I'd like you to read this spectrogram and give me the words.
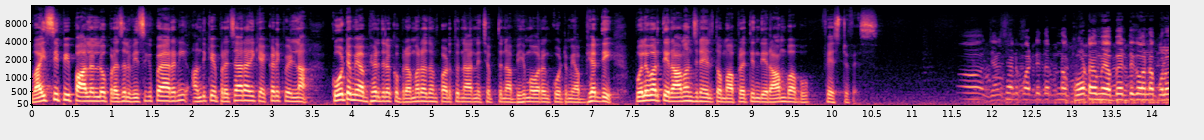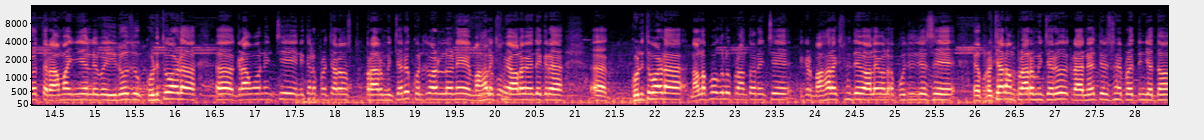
వైసీపీ పాలనలో ప్రజలు విసిగిపోయారని అందుకే ప్రచారానికి ఎక్కడికి వెళ్ళినా కూటమి అభ్యర్థులకు బ్రహ్మరథం పడుతున్నారని చెప్తున్న భీమవరం కూటమి అభ్యర్థి పులవర్తి రామంజనేయులతో మా ప్రతినిధి Rambabu face to face. Janasena party తరఫున కూటమి అభ్యర్థిగా ఉన్న పులవర్తి రామాంజనేయులు ఈరోజు కొణితివాడ గ్రామం నుంచి ఎన్నికల ప్రచారం ప్రారంభించారు. కొణితివాడలోని మహాలక్ష్మి ఆలయం దగ్గర ఆ, కొణితివాడ నల్లపోగులు ప్రాంతం నుంచి ఇక్కడ మహాలక్ష్మీదేవి ఆలయంలో పూజలు చేసి ప్రచారం ప్రారంభించారు. ఇక్కడ నేను తెలుసుకునే ప్రయత్నం చేద్దాం.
